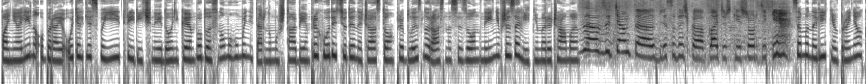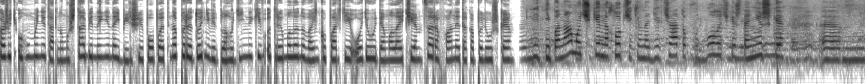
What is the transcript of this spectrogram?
Пані Аліна обирає одяг для своєї трирічної доньки в обласному гуманітарному штабі. Приходить сюди нечасто, приблизно раз на сезон. Нині вже за літніми речами. За взуттям та для садочка платюшки, шортики. Саме на літнє вбрання кажуть у гуманітарному штабі нині найбільший попит. Напередодні від благодійників отримали новеньку партію одягу для малечі, сарафани та капелюшки. Літні панамочки на хлопчиків, на дівчаток, футболочки, штанішки, ем,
